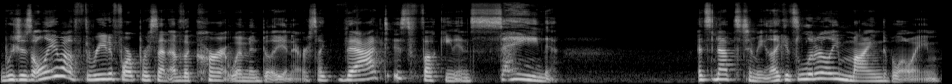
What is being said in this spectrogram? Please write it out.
which is only about 3 to 4% of the current women billionaires. Like, that is fucking insane. It's nuts to me. Like, it's literally mind blowing.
